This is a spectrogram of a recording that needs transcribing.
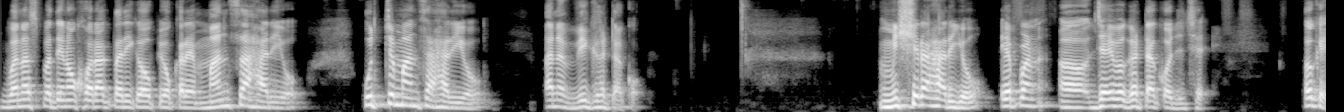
વનસ્પતિનો ખોરાક તરીકે ઉપયોગ કરે માંસાહારીઓ, ઉચ્ચ માંસાહારીઓ અને વિઘટકો. મિશ્રાહારીઓ એ પણ જૈવ ઘટકો જ છે. ઓકે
